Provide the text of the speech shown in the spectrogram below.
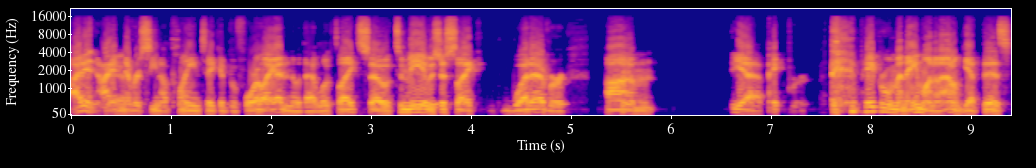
I didn't. I had never seen a plane ticket before. Like I didn't know what that looked like. So to me, it was just like whatever. Um, yeah, paper, paper with my name on it. I don't get this.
